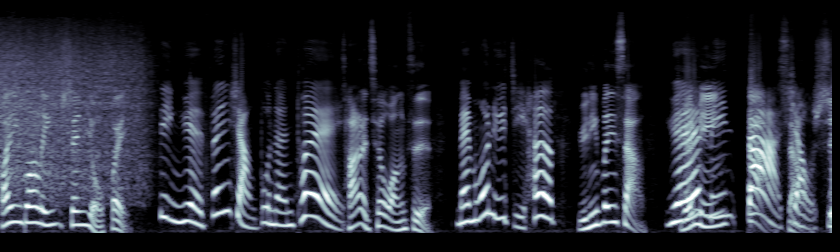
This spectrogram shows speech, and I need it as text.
欢迎光临生友会，订阅分享不能退。查尔丘王子美魔女几何与您分享原名大小事。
